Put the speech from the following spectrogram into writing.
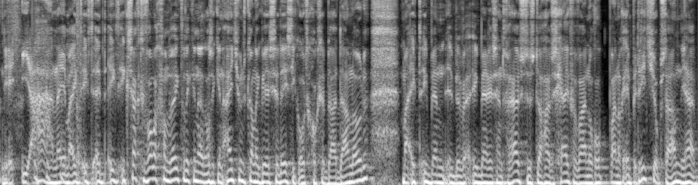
Nee, ja, nee, maar ik, ik, ik, zag toevallig van de week dat ik inderdaad, als ik in iTunes kan ik weer cd's die ik ooit gekocht heb, daar downloaden. Maar ik, ik, ben, ik ben recent verhuisd, dus de harde schijven waar nog, op, waar nog mp3'tjes op staan, ja,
